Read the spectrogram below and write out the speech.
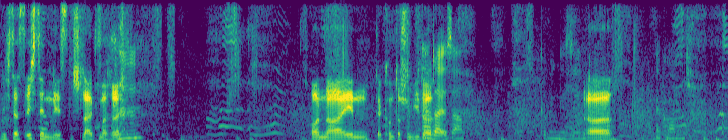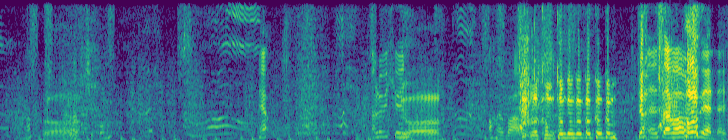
Nicht, dass ich den nächsten Schlag mache. Mhm. Oh nein, der kommt doch schon Ah, wieder. da ist er. Ich hab ihn gesehen. Ja, Er kommt. Ja, Ja. er läuft hier rum. Ja. Hallöchen. ja. Ach, er war. ja. Komm, komm, komm, komm, komm, komm, komm. Ja. Er ist aber auch sehr nett.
